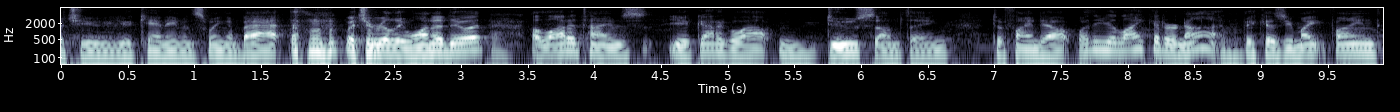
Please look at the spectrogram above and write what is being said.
but you, you can't even swing a bat, but you really want to do it. A lot of times you've got to go out and do something to find out whether you like it or not, mm-hmm. because you might find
